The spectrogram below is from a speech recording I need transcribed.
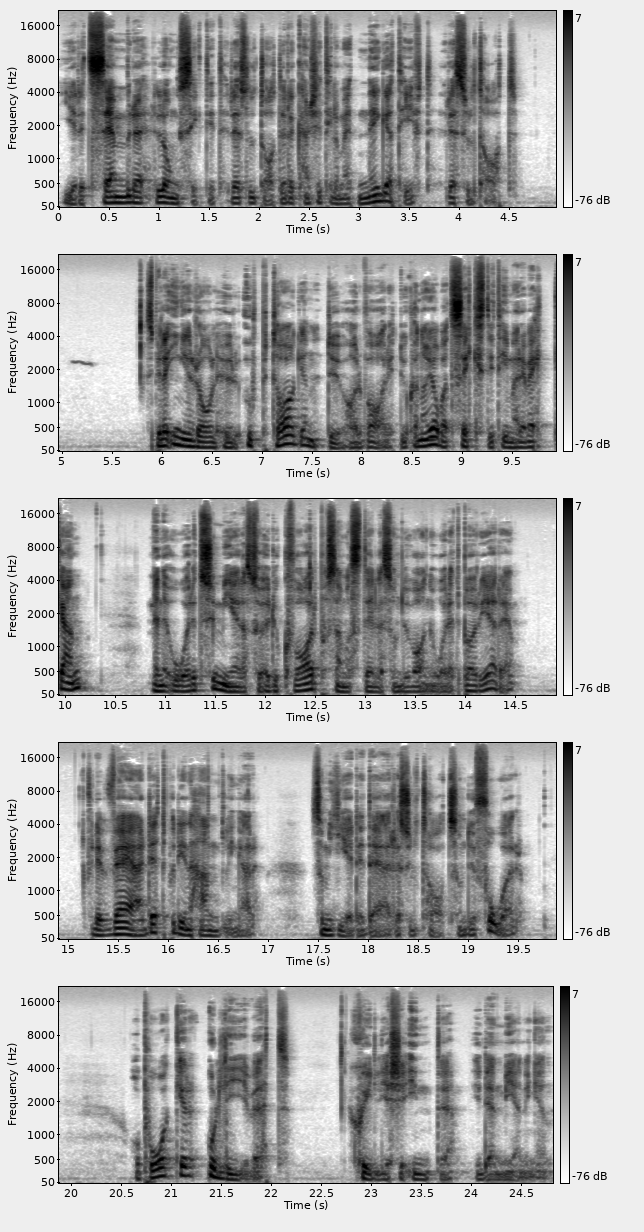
ger ett sämre långsiktigt resultat, eller kanske till och med ett negativt resultat. Det spelar ingen roll hur upptagen du har varit. Du kan ha jobbat 60 timmar i veckan, men när året summeras så är du kvar på samma ställe som du var när året började. För det är värdet på dina handlingar som ger dig det resultat som du får. Och poker och livet skiljer sig inte i den meningen.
